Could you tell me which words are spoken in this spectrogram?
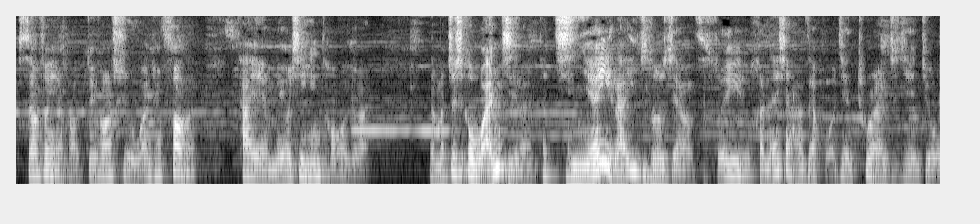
三分也好，对方是完全放的，他也没有信心投，对吧？那么这是个顽疾了，他几年以来一直都是这样子，所以很难想象在火箭突然之间就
